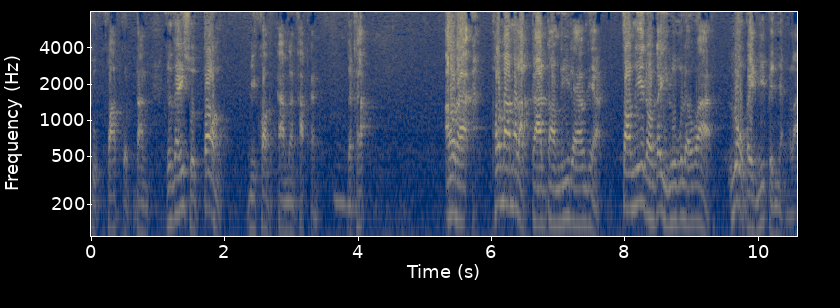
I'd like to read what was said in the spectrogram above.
ถูกความกดดันจนในที่สุดต้องมีความการบังคับกันนะครับ เอาละพอมามาหลักการตอนนี้แล้วเนี่ย ตอนนี้เราได้รู้แล้วว่า โลกใบนี้เป็นอย่างไร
